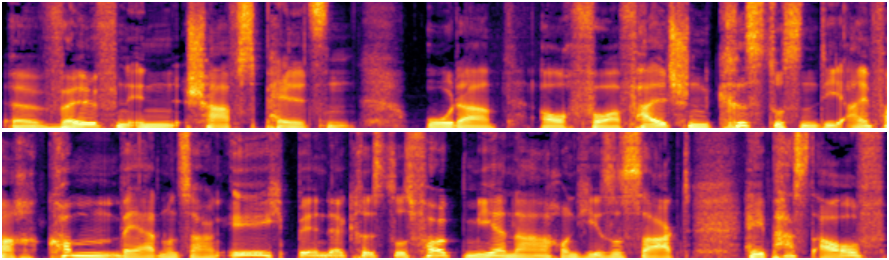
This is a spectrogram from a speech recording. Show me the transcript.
äh, Wölfen in Schafspelzen oder auch vor falschen Christussen, die einfach kommen werden und sagen, ich bin der Christus, folgt mir nach. Und Jesus sagt, hey, passt auf,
